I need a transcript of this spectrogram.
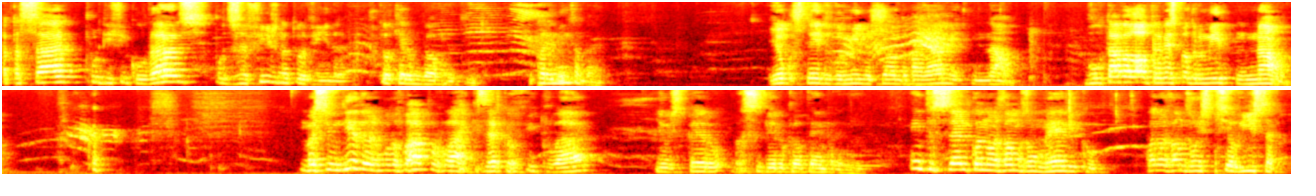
a passar por dificuldades, por desafios na tua vida, porque Ele quer o melhor para ti. E para mim também. Eu gostei de dormir no chão de Miami? Não. Voltava lá outra vez para dormir? Não. Mas se um dia Deus me levar por lá e quiser que eu fique lá, eu espero receber o que Ele tem para mim. É interessante quando nós vamos a um médico, quando nós vamos a um especialista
